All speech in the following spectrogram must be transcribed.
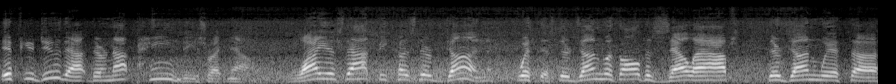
If you do that they're not paying these right now. Why is that? Because they're done with this. They're done with all the zelle apps. They're done with uh,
